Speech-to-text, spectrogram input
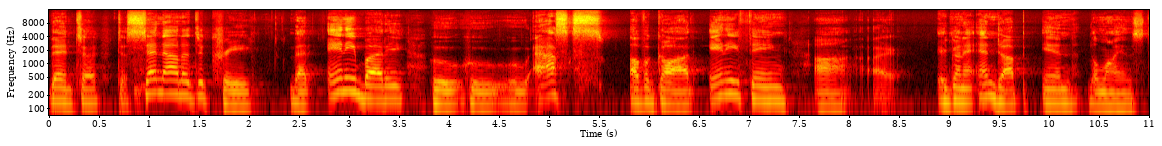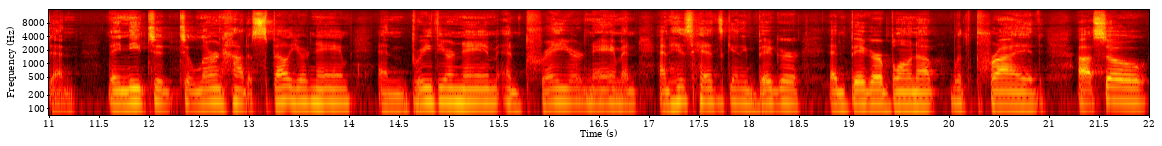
than to, to send out a decree that anybody who, who, who asks of a God, anything uh, are going to end up in the lion's den. They need to, to learn how to spell your name and breathe your name and pray your name. And, and his head's getting bigger and bigger, blown up with pride. Uh, so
